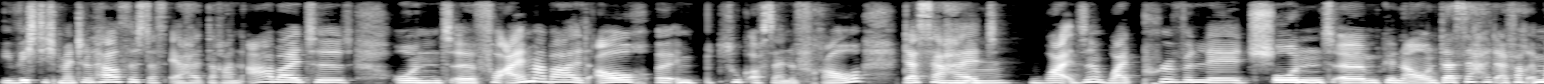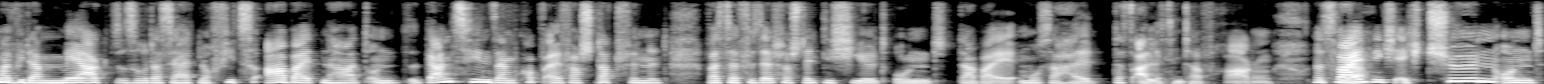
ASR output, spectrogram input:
wie wichtig Mental Health ist, dass er halt daran arbeitet und äh, vor allem aber halt auch äh, in Bezug auf seine Frau, dass er halt Mhm. white, ne, white privilege und ähm, genau, und dass er halt einfach immer wieder merkt, so dass er halt noch viel zu arbeiten hat und ganz viel in seinem Kopf einfach stattfindet, was er für selbstverständlich hielt und dabei muss er halt das alles hinterfragen. Und das war Ja. eigentlich echt schön und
